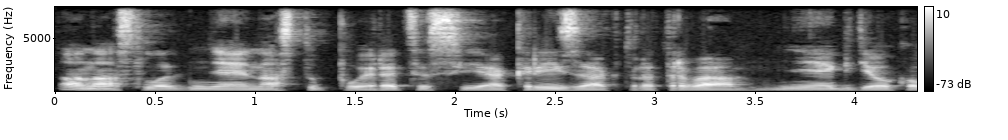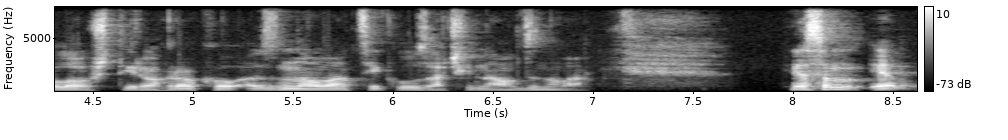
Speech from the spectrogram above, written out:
a následne nastupuje recesia, kríza, ktorá trvá niekde okolo 4 rokov a znova cyklus začína od znova. Ja som, ja,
